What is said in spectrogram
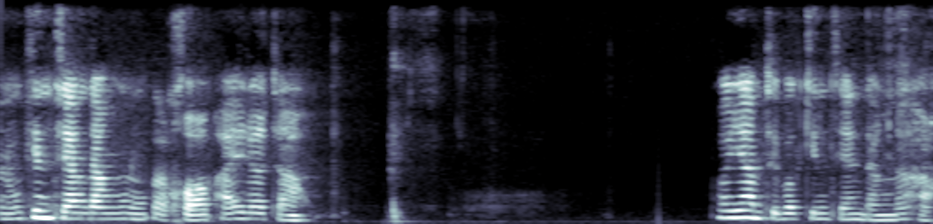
หนูกินเสียงดังหนูก็ขออภัยด้วยจ้าพยายามสิบ่กินเสียงดังเด้อค่ะ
